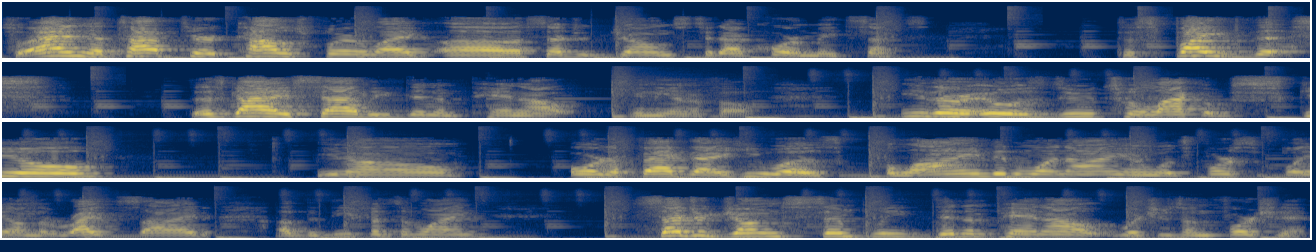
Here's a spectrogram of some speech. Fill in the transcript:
So adding a top-tier college player like uh, Cedric Jones to that core made sense. Despite this, this guy sadly didn't pan out in the NFL. Either it was due to lack of skill, you know, or the fact that he was blind in one eye and was forced to play on the right side of the defensive line. Cedric Jones simply didn't pan out, which is unfortunate.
